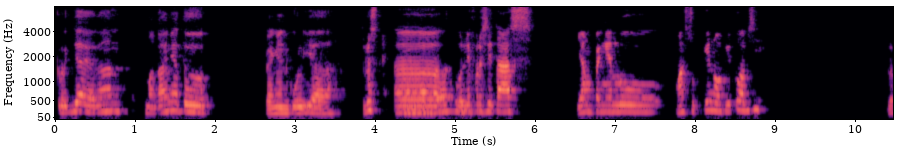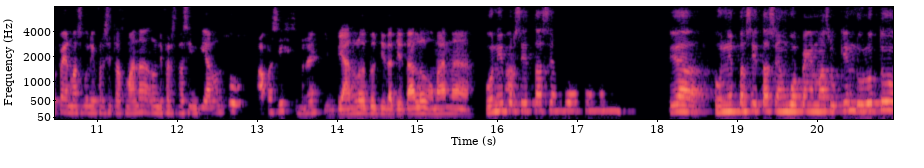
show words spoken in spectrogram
kerja ya kan. Makanya tuh pengen kuliah. Terus eh, tuh- universitas yang pengen lu masukin waktu itu apa sih? Lu pengen masuk universitas mana? Universitas impian lu tuh apa sih sebenarnya? Impian lu tuh cita-cita lu ke mana? Universitas yang gua pengen ya, universitas yang gua pengen masukin dulu tuh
